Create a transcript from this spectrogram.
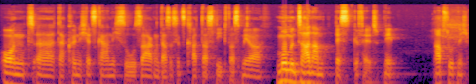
Und äh, da könnte ich jetzt gar nicht so sagen, das ist jetzt gerade das Lied, was mir momentan am besten gefällt. Nee, absolut nicht.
